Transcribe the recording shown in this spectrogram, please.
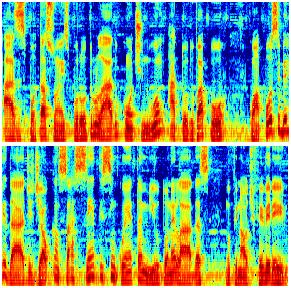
As exportações, por outro lado, continuam a todo vapor, com a possibilidade de alcançar 150 mil toneladas no final de fevereiro.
